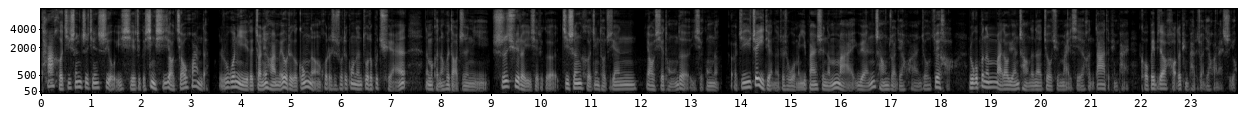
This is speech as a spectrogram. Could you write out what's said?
它和机身之间是有一些这个信息要交换的。如果你的转接环没有这个功能，或者是说这功能做的不全，那么可能会导致你失去了一些这个机身和镜头之间要协同的一些功能。呃，基于这一点呢，就是我们一般是能买原厂转接环就最好。如果不能买到原厂的呢，就去买一些很大的品牌、口碑比较好的品牌的转接环来使用。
